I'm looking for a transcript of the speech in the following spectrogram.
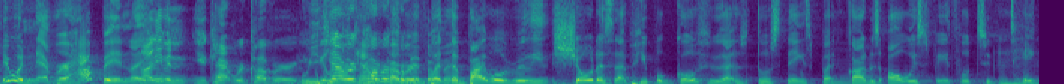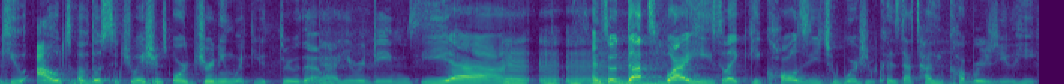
it would never happen. Like Not even you can't recover. you feel can't, like recover, from it. But the Bible really showed us that people go through that, those things, but Mm-hmm. God is always faithful to mm-hmm. take you out of those situations or journey with you through them. yeah, he redeems. Yeah. Mm, mm, mm, and so that's why he's like he calls you to worship because that's how he covers you. He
